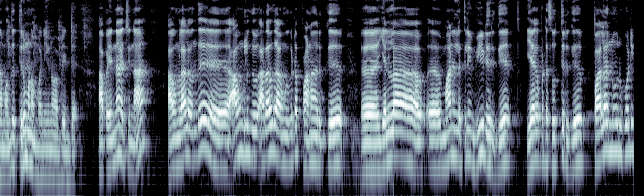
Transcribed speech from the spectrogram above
நம்ம வந்து திருமணம் பண்ணிக்கணும் அப்படின்ட்டு. அப்போ என்ன ஆச்சுன்னா அவங்களால வந்து அவங்களுக்கு அதாவது அவங்கக்கிட்ட பணம் இருக்குது எல்லா மாநிலத்துலேயும் வீடு இருக்குது ஏகப்பட்ட சொத்து இருக்குது பல நூறு கோடி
